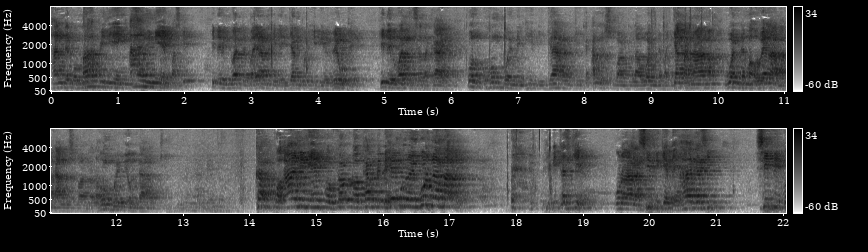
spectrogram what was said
Hande ko maapini en aanini en par ce que hiɗen wadde bayana hiɗen janngol hiɗen rewde hiɗen wadde sadakaji kono ko hombo e men heeɓi garanti ko allah subahana taala wondema jaɓanama wondema o welama ko allah subahana taala. Hombo heeɓi on garanti. Kam ko aanini en ko fewɗo kamɓe ɓe heɓuno e gurdam maɓɓe. Heeɓi taskiya. Qur'ana sifike ɓe ha gasi sifi ko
